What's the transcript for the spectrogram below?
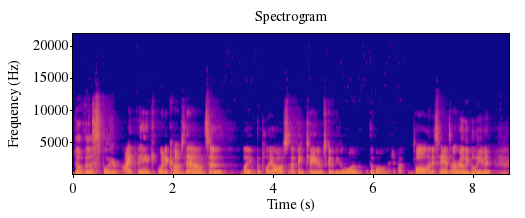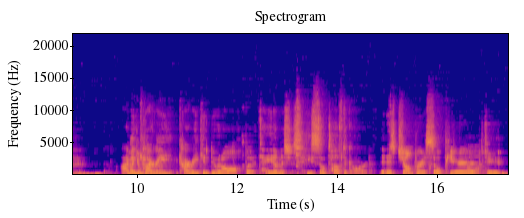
the best player. I think when it comes down to like the playoffs, I think Tatum's going to be the one with the ball in, ball in his hands. I really believe it. I I mean, can Kyrie, Kyrie can do it all, but Tatum is just—he's so tough to guard, and his jumper is so pure. Oh, dude,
